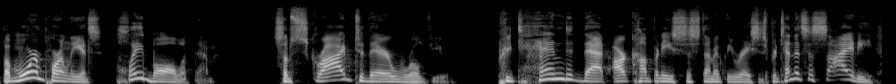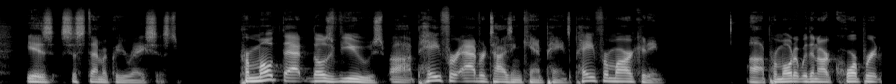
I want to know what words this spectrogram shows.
But more importantly, it's play ball with them, subscribe to their worldview, pretend that our company is systemically racist, pretend that society is systemically racist. Promote that those views, uh, pay for advertising campaigns, pay for marketing, uh, promote it within our corporate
